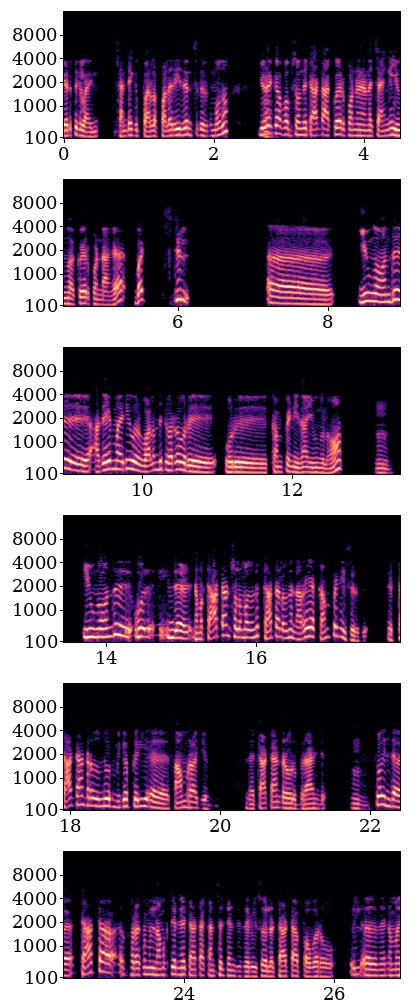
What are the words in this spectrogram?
எடுத்துக்கலாம். சண்டைக்கு பல பல ரீசன்ஸ் இருக்கும்போதும் யுரேகா ஃபோப்ஸ் வந்து டாடா அக்வயர் பண்ண நினைச்சாங்க இவங்க அக்வயர் பண்ணாங்க. பட் ஸ்டில் இவங்க வந்து அதே மாதிரி ஒரு வளர்ந்துட்டு வர்ற ஒரு ஒரு கம்பெனி தான் இவங்களும். இவங்க வந்து ஒரு இந்த நம்ம டாட்டான்னு சொல்லும்போது வந்து டாட்டால வந்து நிறைய கம்பெனிஸ் இருக்கு. டாட்டான்றது வந்து ஒரு மிகப்பெரிய சாம்ராஜ்யம். இந்த டாட்டான்ற ஒரு பிராண்ட் ஸோ இந்த டாடா ஃபார் எக்ஸாம்பிள் நமக்கு தெரிஞ்ச டாடா கன்சல்டன்சி சர்வீஸோ இல்ல டாடா பவரோ இல்ல நம்ம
